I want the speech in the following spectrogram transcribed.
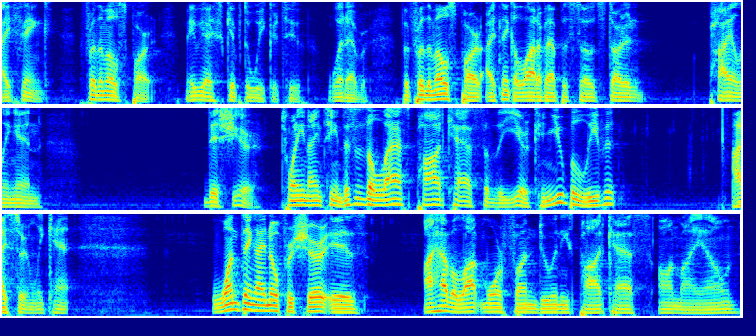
I think, for the most part. Maybe I skipped a week or two, whatever. But for the most part, I think a lot of episodes started piling in this year, 2019. This is the last podcast of the year. Can you believe it? I certainly can't. One thing I know for sure is I have a lot more fun doing these podcasts on my own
